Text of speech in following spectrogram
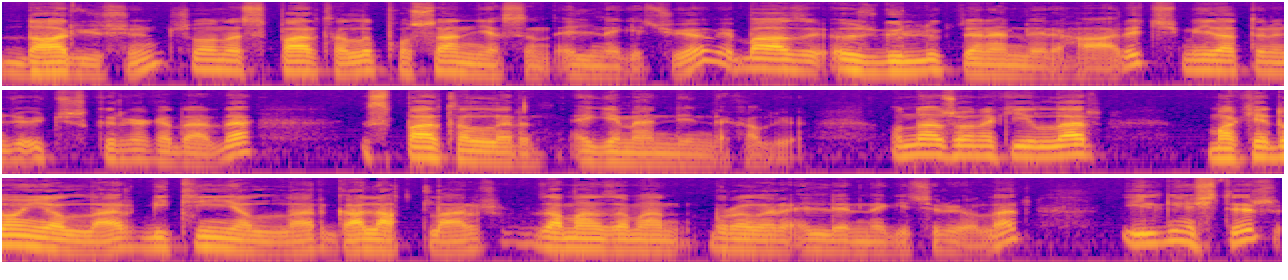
Darius'un sonra Spartalı Posanyas'ın eline geçiyor ve bazı özgürlük dönemleri hariç M.Ö. 340'a kadar da Spartalıların egemenliğinde kalıyor. Ondan sonraki yıllar Makedonyalılar, Bitinyalılar, Galatlar zaman zaman buraları ellerine geçiriyorlar. İlginçtir.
